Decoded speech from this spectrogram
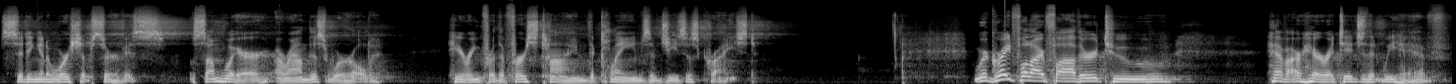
sitting in a worship service somewhere around this world, hearing for the first time the claims of Jesus Christ. We're grateful, our Father, to have our heritage that we have.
